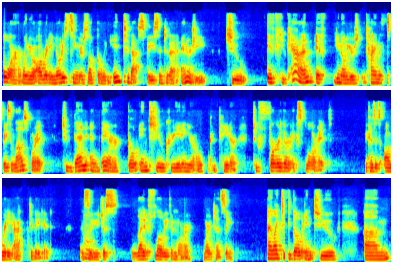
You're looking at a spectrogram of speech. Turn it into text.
or when you're already noticing yourself going into that space into that energy to if you can if you know your time and space allows for it to then and there go into creating your own container to further explore it because it's already activated. And so Mm. you just let it flow even more more intensely. I like to go into um,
